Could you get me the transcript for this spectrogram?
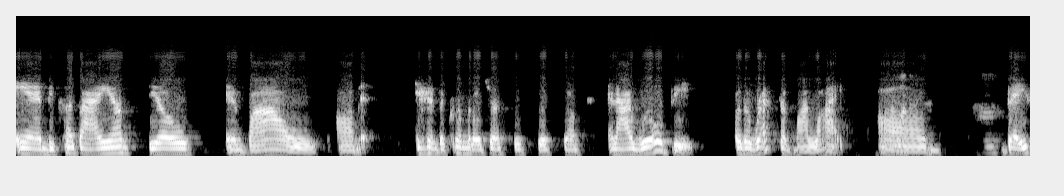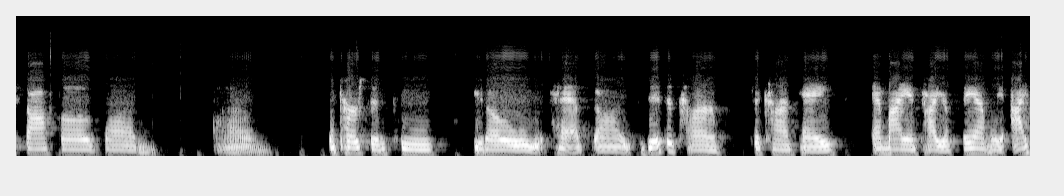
and because I am still involved um, in the criminal justice system, and I will be for the rest of my life, um, based off of um, um, the persons who you know, have uh, did this harm to Conte and my entire family, I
